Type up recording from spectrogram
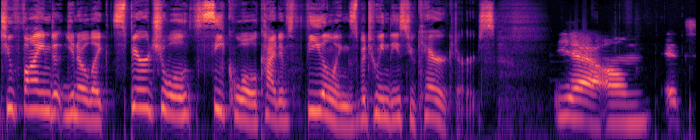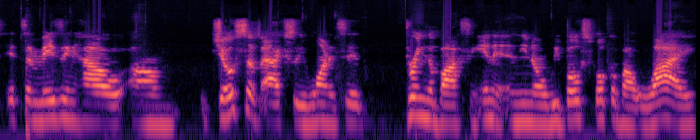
to find you know like spiritual sequel kind of feelings between these two characters. Yeah, um, it's it's amazing how um, Josef actually wanted to bring the boxing in it, and you know we both spoke about why,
